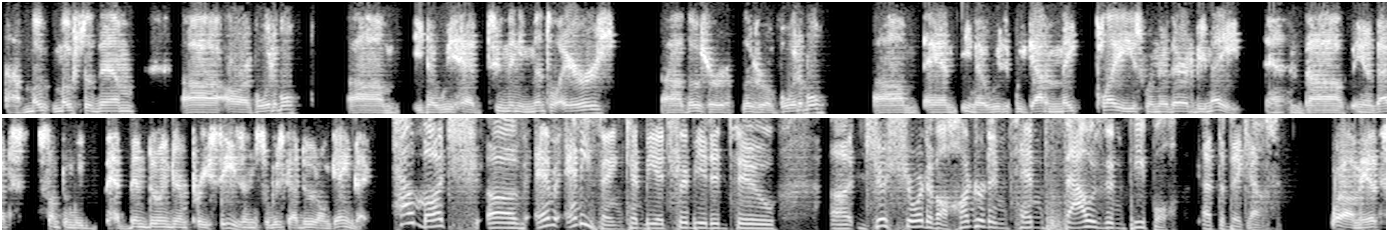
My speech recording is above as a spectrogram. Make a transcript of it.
Uh, mo- most of them uh, are avoidable. Um, you know, we had too many mental errors. Uh, those are those are avoidable. Um, and you know, we we got to make plays when they're there to be made. And, uh, you know, that's something we have been doing during preseason, so we just got to do it on game day. How much of ev- anything can be attributed to uh, just short of 110,000 people at the big house? Well, I mean, it's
